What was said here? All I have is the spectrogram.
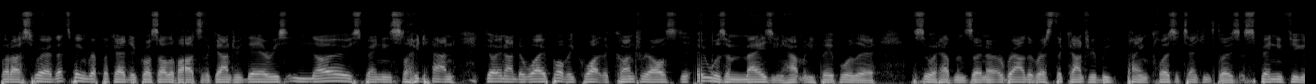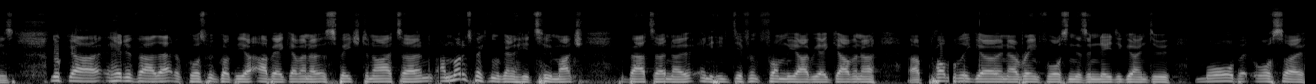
but I swear, that's being replicated across other parts of the country, there is no spending slowdown going underway. Probably quite the contrary. I was, it was amazing how many people were there. We'll see what happens then around the rest of the country. Be paying close attention to those spending figures. Look, uh, ahead of uh, that, of course, we've got the uh, RBA governor speech tonight. Uh, I'm not expecting we're going to hear too much about uh, no anything different from the RBA governor. Uh, probably going reinforcing there's a need to go and do more, but also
